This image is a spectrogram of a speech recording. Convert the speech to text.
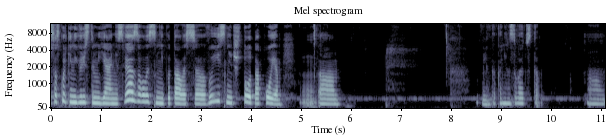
со сколькими юристами я не связывалась, не пыталась э, выяснить, что такое, а, блин, как они называются-то, а,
